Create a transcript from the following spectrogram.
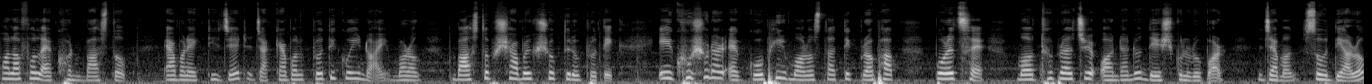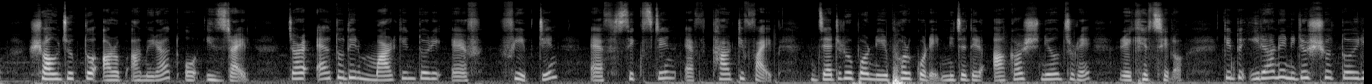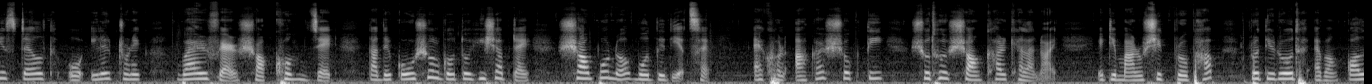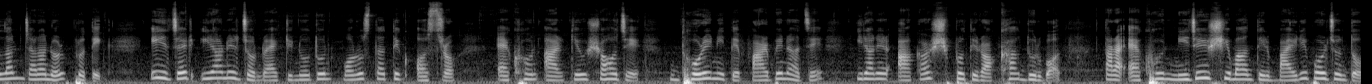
ফলাফল এখন বাস্তব। এমন একটি জেট যা কেবল প্রতীকই নয়, বরং বাস্তব সামরিক শক্তিরও প্রতীক। এই ঘোষণার এক গভীর মনস্তাত্ত্বিক প্রভাব পড়েছে মধ্যপ্রাচ্যের অন্যান্য দেশগুলোর উপর, যেমন সৌদি আরব, সংযুক্ত আরব আমিরাত ও ইসরায়েল, যারা এতদিন মার্কিন তৈরি F fifteen F sixteen F thirty five জেটের উপর নির্ভর করে নিজেদের আকাশ নিয়ন্ত্রণে রেখেছিল। কিন্তু ইরানের নিজস্ব তৈরি স্টেলথ ও ইলেকট্রনিক ওয়ারফেয়ার সক্ষম জেট তাদের কৌশলগত হিসাবটাই সম্পূর্ণ বদলে দিয়েছে। এখন আকাশ শক্তি শুধু সংখ্যার খেলা নয়, এটি মানসিক প্রভাব, প্রতিরোধ এবং কল্যাণ জানানোর প্রতীক। এই জেট ইরানের জন্য একটি নতুন মনস্তাত্ত্বিক অস্ত্র। এখন আর কেউ সহজে ধরে নিতে পারবে না যে ইরানের আকাশ প্রতিরক্ষা দুর্বল। তারা এখন নিজের সীমান্তের বাইরে পর্যন্ত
